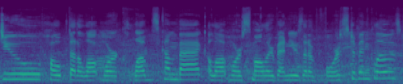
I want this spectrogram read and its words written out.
do hope that a lot more clubs come back, a lot more smaller venues that have forced to been closed.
